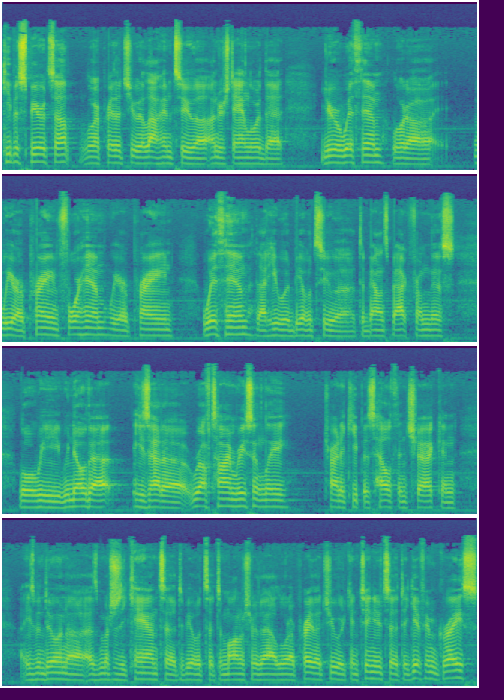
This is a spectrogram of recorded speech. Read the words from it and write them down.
keep his spirits up. Lord, I pray that you would allow him to uh, understand, Lord, that you're with him. Lord, we are praying for him. We are praying with him, that he would be able to, uh, to bounce back from this. Lord, we, we know that he's had a rough time recently trying to keep his health in check, and he's been doing uh, as much as he can to, to be able to, to monitor that. Lord, I pray that you would continue to, to give him grace,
